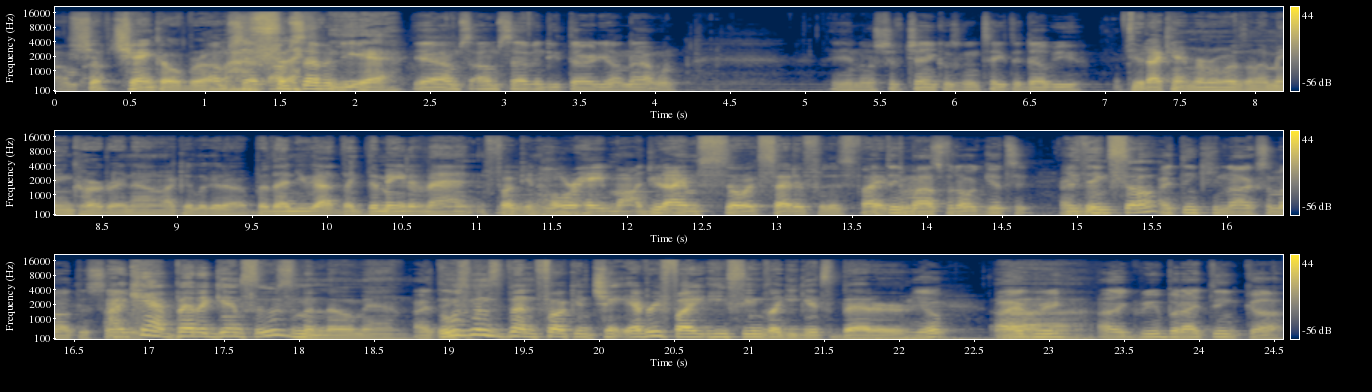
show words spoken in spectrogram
I'm, Shevchenko, bro. I'm, se- I'm 70. yeah, Yeah, I'm, I'm 70 30 on that one. You know, Shevchenko's going to take the W. dude, I can't remember who's on the main card right now. I could look it up. But then you got like the main event, fucking Mm-hmm. Jorge. Ma- dude, I am so excited for this fight. I think bro. Masvidal gets it. I You think so? I think he knocks him out the same. I can't bet against Usman though, man. I think- Usman's been fucking cha- every fight. He seems like he gets better. Yep. I agree. Uh, I agree, but I think uh,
